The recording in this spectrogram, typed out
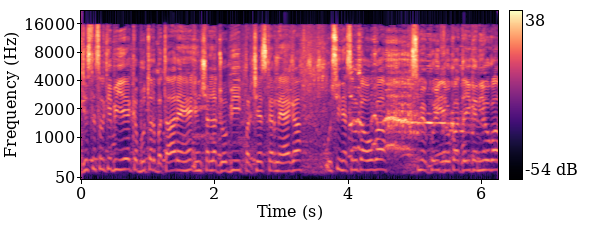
جس نسل کے بھی یہ کبوتر بتا رہے ہیں انشاءاللہ جو بھی پرچیز کرنے آئے گا اسی نسل کا ہوگا۔ اس میں کوئی دھوکہ دہی کا نہیں ہوگا۔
